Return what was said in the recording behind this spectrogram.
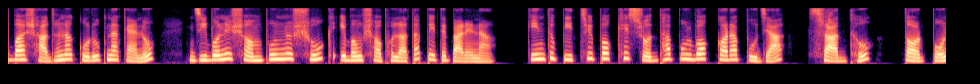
বা সাধনা করুক না কেন, জীবনে সম্পূর্ণ সুখ এবং সফলতা পেতে পারে না। কিন্তু পিতৃপক্ষে শ্রদ্ধাপূর্বক করা পূজা, শ্রাদ্ধ, তর্পণ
